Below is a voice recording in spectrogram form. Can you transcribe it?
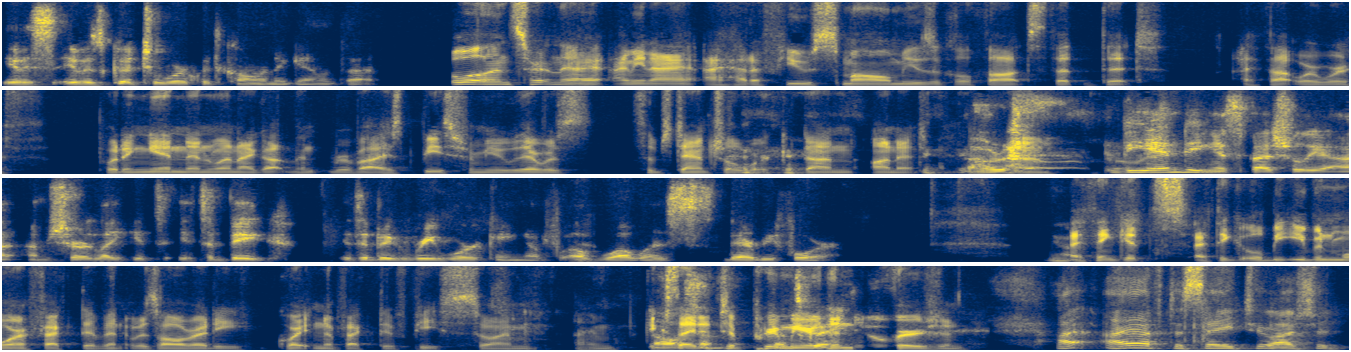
it was it was good to work with Colin again with that. Well, and certainly, I, I mean, I, I had a few small musical thoughts that that I thought were worth putting in, and when I got the revised piece from you, there was substantial work done on it. Um, the ending, especially, I, am sure, like it's it's a big it's a big reworking of of what was there before. Yeah. I think it's I think it will be even more effective, and it was already quite an effective piece. So I'm I'm excited awesome. to premiere the new version. I, I have to say too, I should.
